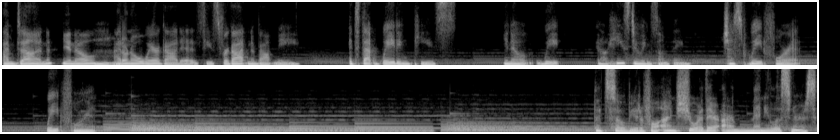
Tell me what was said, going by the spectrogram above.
I'm done, you know? Mm. I don't know where God is. He's forgotten about me. It's that waiting piece. You know, we you know, he's doing something. Just wait for it. Wait for it. That's so beautiful. I'm sure there are many listeners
